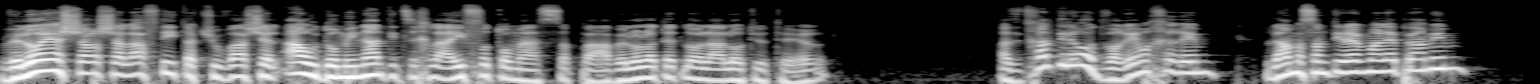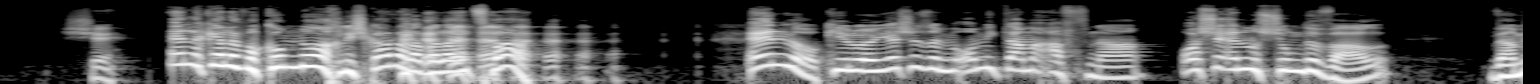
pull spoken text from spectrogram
ולא ישר שלפתי את התשובה של, אה, הוא דומיננטי, צריך להעיף אותו מהספה, ולא לתת לו לעלות יותר? אז התחלתי לראות דברים אחרים. אתה יודע מה שמתי לב מלא פעמים? ש. אין לכלב מקום נוח לשכב עליו על הרצפה. אין לו, כאילו, יש איזה או מיטה מאפנה, או שאין לו שום דבר, והמ...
